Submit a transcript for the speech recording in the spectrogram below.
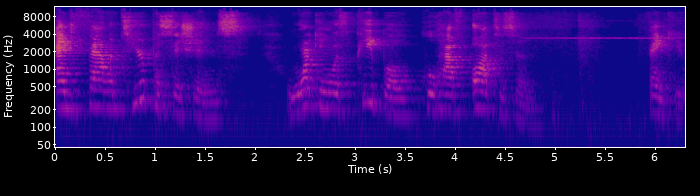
and volunteer positions working with people who have autism. Thank you.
